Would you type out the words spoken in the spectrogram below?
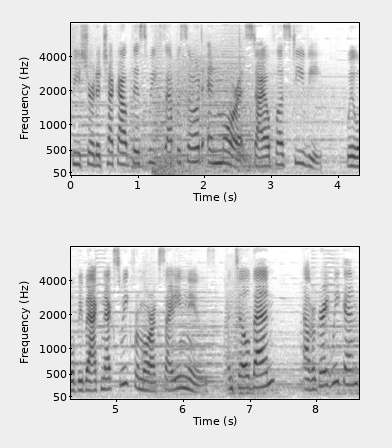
Be sure to check out this week's episode and more at Style Plus TV. We will be back next week for more exciting news. Until then, have a great weekend.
